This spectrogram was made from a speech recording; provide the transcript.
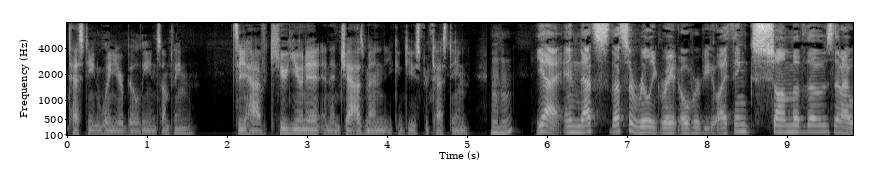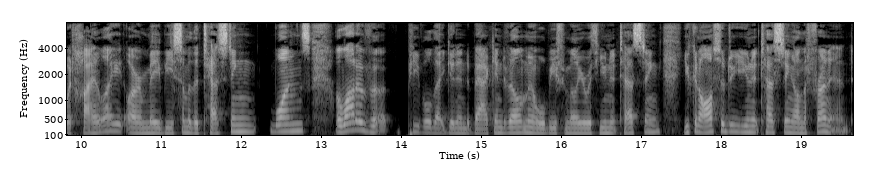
testing when you're building something. So you have QUnit and then Jasmine that you could use for testing. Mm-hmm. Yeah, and that's that's a really great overview. I think some of those that I would highlight are maybe some of the testing ones. A lot of uh, people that get into back end development will be familiar with unit testing. You can also do unit testing on the front end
